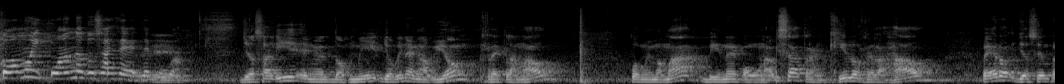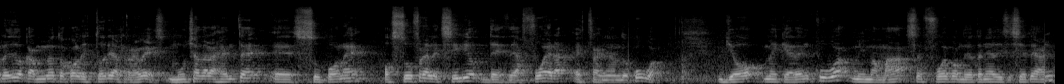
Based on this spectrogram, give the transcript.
¿Cómo y cuándo tú sales de, de Cuba? Yo salí en el 2000, yo vine en avión reclamado por mi mamá, vine con una visa, tranquilo, relajado, pero yo siempre digo que a mí me tocó la historia al revés. Mucha de la gente eh, supone o sufre el exilio desde afuera, extrañando Cuba. Yo me quedé en Cuba, mi mamá se fue cuando yo tenía 17 años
